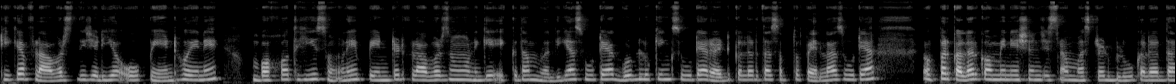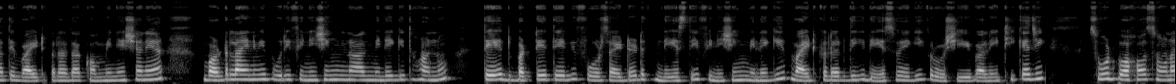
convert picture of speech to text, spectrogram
ਠੀਕ ਹੈ ਫਲਾਵਰਸ ਦੀ ਜਿਹੜੀ ਆ ਉਹ ਪੇਂਟ ਹੋਏ ਨੇ, ਬਹੁਤ ਹੀ ਸੋਹਣੇ ਪੇਂਟਡ ਫਲਾਵਰਸ ਹੋਣਗੇ, ਇੱਕਦਮ ਵਧੀਆ ਸੂਟ ਆ ਗੁੱਡ ਲੁਕਿੰਗ ਸੂਟ ਆ ਰੈੱਡ ਕਲਰ ਦਾ ਸਭ ਤੋਂ ਪਹਿਲਾ ਸੂਟ ਆ, ਉੱਪਰ ਕਲਰ ਕੰਬੀਨੇਸ਼ਨ ਜਿਸ ਤਰ੍ਹਾਂ ਮਸਟਰਡ ਬਲੂ ਕਲਰ ਦਾ ਤੇ ਵਾਈਟ ਕਲਰ ਦਾ ਕੰਬੀਨੇਸ਼ਨ ਆ ਬਾਰਡਰ ਲਾਈਨ ਵੀ ਪੂਰੀ ਫਿਨਿਸ਼ਿੰਗ ਨਾਲ ਮਿਲੇਗੀ ਤੁਹਾਨੂੰ ਤੇ ਦੁਪੱਟੇ ਤੇ ਵੀ ਫੋਰ ਸਾਈਡਡ ਲੇਸ ਦੀ ਫਿਨਿਸ਼ਿੰਗ ਮਿਲੇਗੀ ਵਾਈਟ ਕਲਰ ਦੀ ਲੇਸ ਹੋਏਗੀ ਕਰੋਸ਼ੀ ਵਾਲੀ, ਠੀਕ ਹੈ ਜੀ? ਸੂਟ ਬਹੁਤ ਸੋਹਣਾ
